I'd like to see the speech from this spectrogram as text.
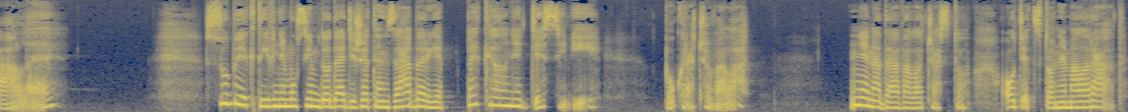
Ale subjektívne musím dodať, že ten záber je pekelne desivý, pokračovala. Nenadávala často, otec to nemal rád,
